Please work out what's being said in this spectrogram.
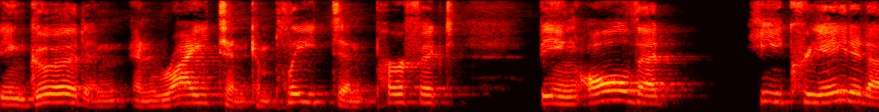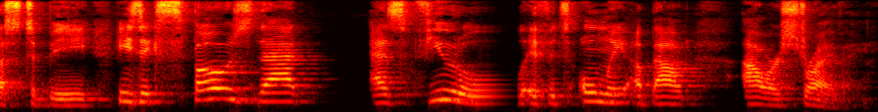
being good and, and right and complete and perfect, being all that He created us to be, He's exposed that as futile if it's only about our striving.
